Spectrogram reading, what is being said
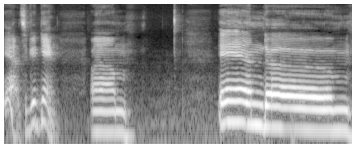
Yeah, it's a good game. Um, And um,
